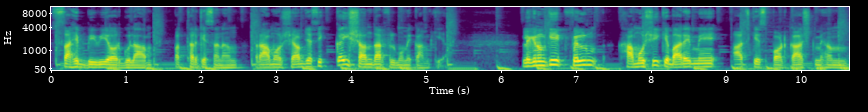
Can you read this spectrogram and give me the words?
साहिब बीवी और गुलाम पत्थर के सनम राम और श्याम जैसी कई शानदार फ़िल्मों में काम किया। लेकिन उनकी एक फ़िल्म खामोशी के बारे में आज के इस पॉडकास्ट में हम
